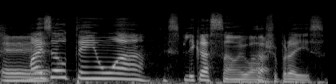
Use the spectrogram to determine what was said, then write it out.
É, Mas eu tenho uma explicação, eu Tá. acho, pra isso.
